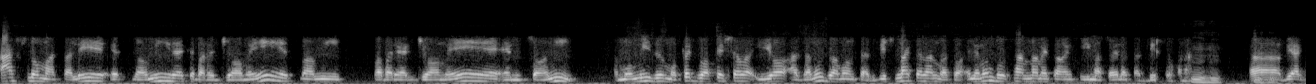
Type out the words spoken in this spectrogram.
اصل و مسئله اسلامی را که برای جامعه اسلامی و برای یک جامعه انسانی ممید و مفید واقع شود یا از همون زمان تطبیق نکردن و تا این بود هم نمی‌تونن که این مسائل تطبیق بکنن یک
